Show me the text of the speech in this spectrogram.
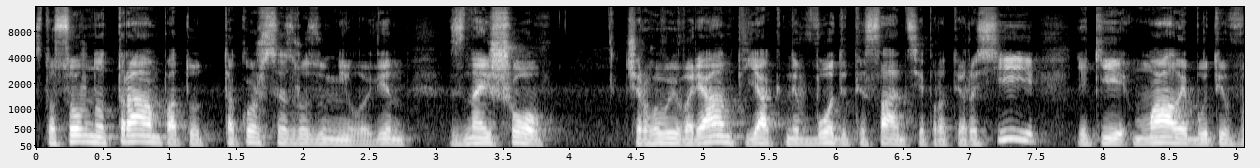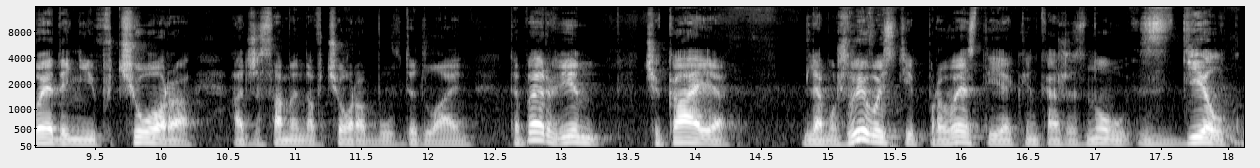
Стосовно Трампа, тут також все зрозуміло. Він знайшов черговий варіант, як не вводити санкції проти Росії, які мали бути введені вчора, адже саме на вчора був дедлайн. Тепер він чекає для можливості провести, як він каже, знову зділку.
